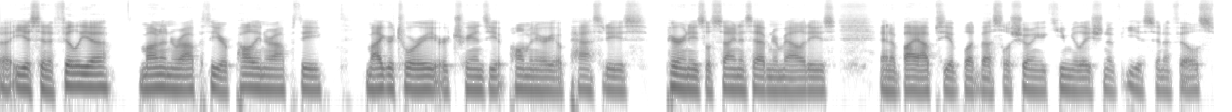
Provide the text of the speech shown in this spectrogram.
uh, eosinophilia, mononeuropathy or polyneuropathy, migratory or transient pulmonary opacities, paranasal sinus abnormalities, and a biopsy of blood vessels showing accumulation of eosinophils.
